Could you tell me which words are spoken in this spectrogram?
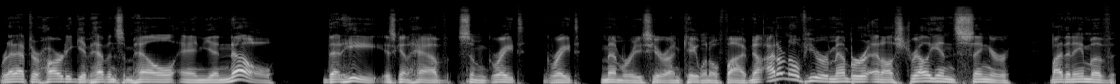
right after Hardy Give Heaven Some Hell. And you know that he is going to have some great, great memories here on K105. Now, I don't know if you remember an Australian singer by the name of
